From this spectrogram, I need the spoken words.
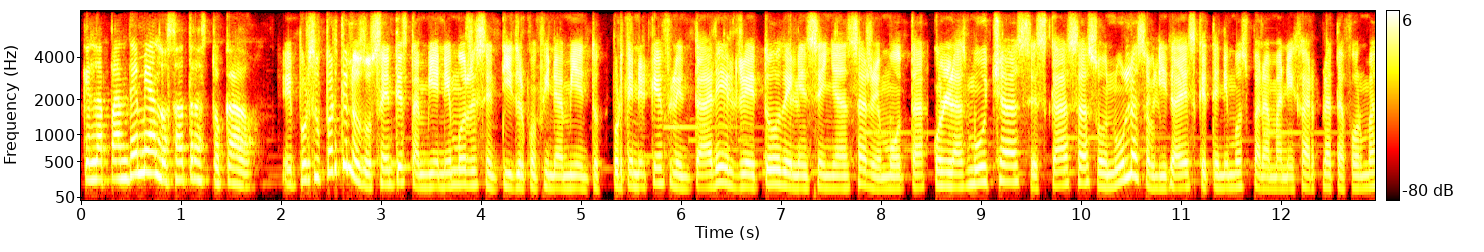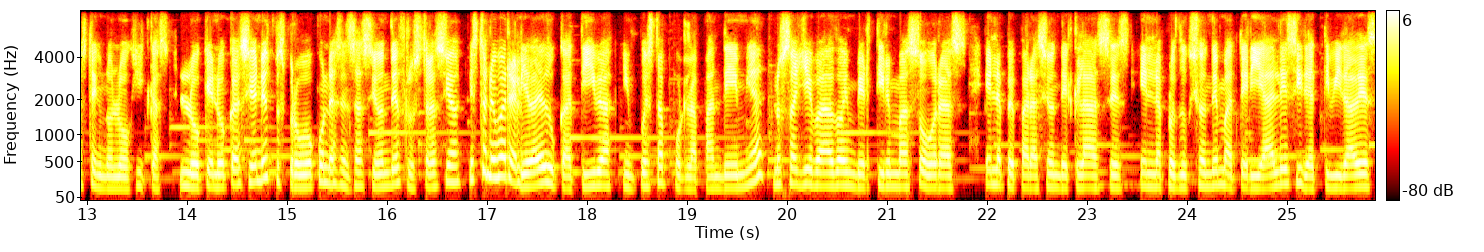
que la pandemia los ha trastocado? Eh, por su parte, los docentes también hemos resentido el confinamiento por tener que enfrentar el reto de la enseñanza remota con las muchas, escasas o nulas habilidades que tenemos para manejar plataformas tecnológicas, lo que en ocasiones pues, provoca una sensación de frustración. Esta nueva realidad educativa impuesta por la pandemia nos ha llevado a invertir más horas en la preparación de clases, en la producción de materiales y de actividades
